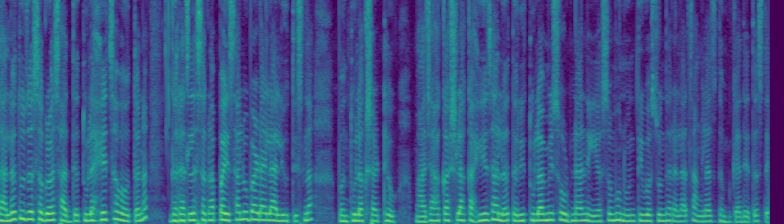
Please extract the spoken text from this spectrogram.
झालं तुझं सगळं साध्य. तुला हेच हवं होतं ना? घरातला सगळा पैसा लुबाडायला आली होतीस ना? पण तू लक्षात ठेव माझ्या आकाशला काही झालं तरी तुला मी सोडणार नाही असं म्हणून ती वसुंधराला चांगल्याच धमक्या देत असते.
